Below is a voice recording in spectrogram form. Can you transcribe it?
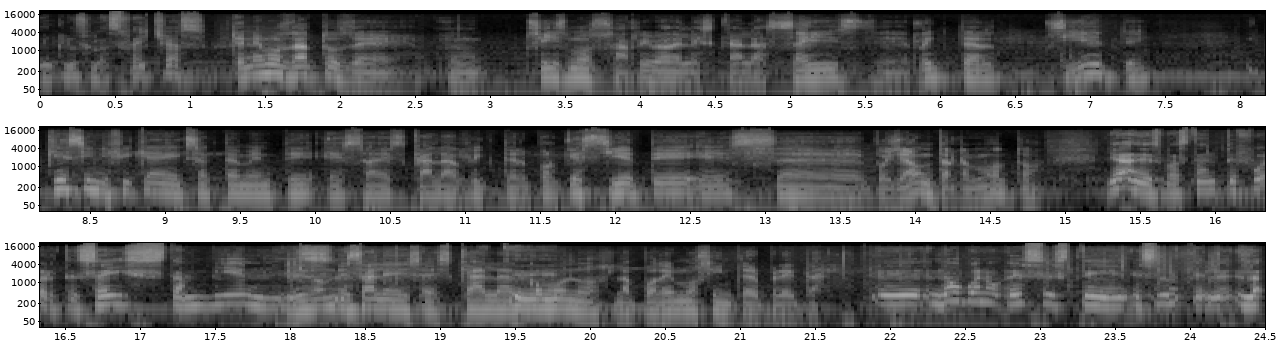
incluso las fechas. Tenemos datos de mm, sismos arriba de la escala 6, de Richter 7. ¿Qué significa exactamente esa escala Richter? Porque 7 es eh, pues ya un terremoto. Ya es bastante fuerte. 6 también. ¿De es, dónde eh, sale esa escala? eh, ¿Cómo nos la podemos interpretar? Eh, no, bueno, es este, es la,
